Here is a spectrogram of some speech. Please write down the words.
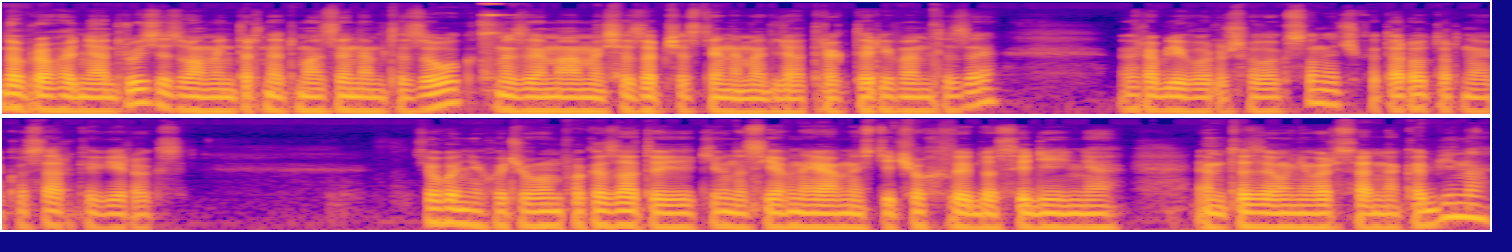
Доброго дня, друзі! З вами інтернет-магазин МТЗОК. Ми займаємося запчастинами для тракторів МТЗ, граблів ворушилок сонечка та роторної косарки Virax. Сьогодні хочу вам показати, які в нас є в наявності чохли до сидіння МТЗ Універсальна кабіна.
